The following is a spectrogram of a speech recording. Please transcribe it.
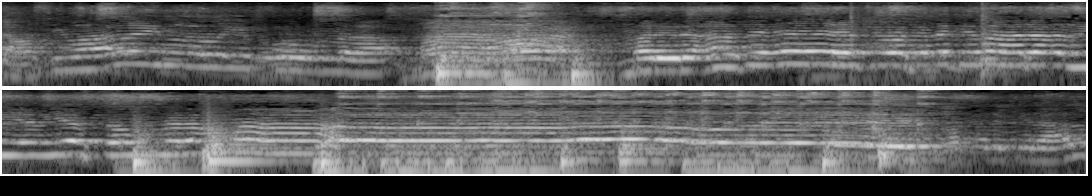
దాసి వాళ్ళ ఇళ్ళలో ఎప్పుడు ఉన్నదా మరి రాదే శివకటకి మారారు ఏం చేస్తూ ఉన్నారమ్మా అతనికి రాదు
